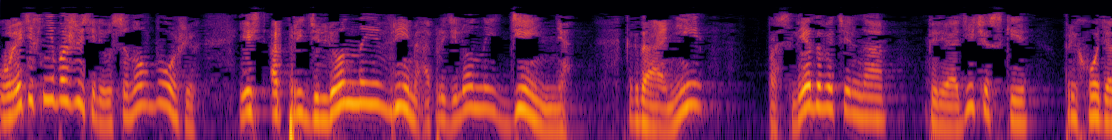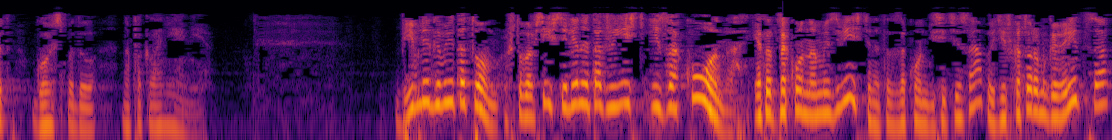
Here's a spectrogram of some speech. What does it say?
У этих небожителей, у сынов Божьих, есть определенное время, определенный день, когда они последовательно, периодически приходят к Господу на поклонение. Библия говорит о том, что во всей Вселенной также есть и закон. Этот закон нам известен, это закон десяти заповедей, в котором говорится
